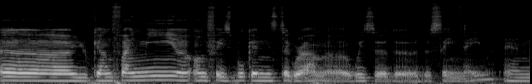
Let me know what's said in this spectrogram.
Uh, you can find me uh, on Facebook and Instagram uh, with the, the same name. And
